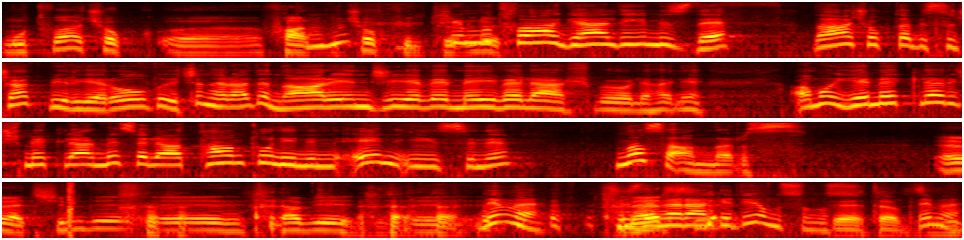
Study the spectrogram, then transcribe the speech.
mutfağı çok e, farklı, çok kültürlü. Şimdi mutfağa geldiğimizde daha çok da bir sıcak bir yer olduğu için herhalde narenciye ve meyveler böyle hani. Ama yemekler, içmekler mesela tantuninin en iyisini nasıl anlarız? Evet, şimdi e, tabii e, Değil mi? Siz de Mersin- merak ediyor musunuz? Evet, tabii. Değil mi?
